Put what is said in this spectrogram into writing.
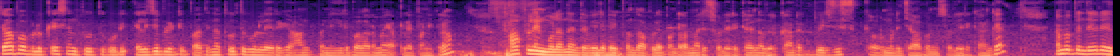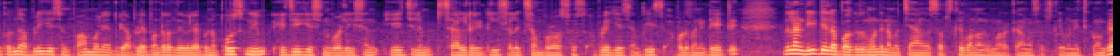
Job of location Thoothukudi eligibility பார்த்தீங்கன்னா தூத்துக்குடியில் இருக்க ஆன் பண்ணி இருபாலருமே அப்ளை பண்ணிக்கலாம் ஆஃப்லைன் மூலம் தான் இந்த வேலை வந்து அப்ளை பண்ணுற மாதிரி சொல்லியிருக்காங்க. அது ஒரு கான்ட்ராக்ட் பேசிஸ் கவர்மெண்ட் ஜாப்னு சொல்லியிருக்காங்க. நம்ம இப்போ இந்த வேலை இப்போ வந்து அப்ளிகேஷன் ஃபார்ம் மூலம் எப்படி அப்ளை பண்ணுற இந்த வேலை பண்ண post name education qualification age limit salary deal selection process application fees apply பண்ணி டேட்டு இதெல்லாம் டீட்டெயிலாக பார்க்குறது மட்டும் நம்ம சேனலை சப்ஸ்கிரைப் பண்ணது மறக்காமல் சப்ஸ்கிரைப் பண்ணி வச்சுக்கோங்க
